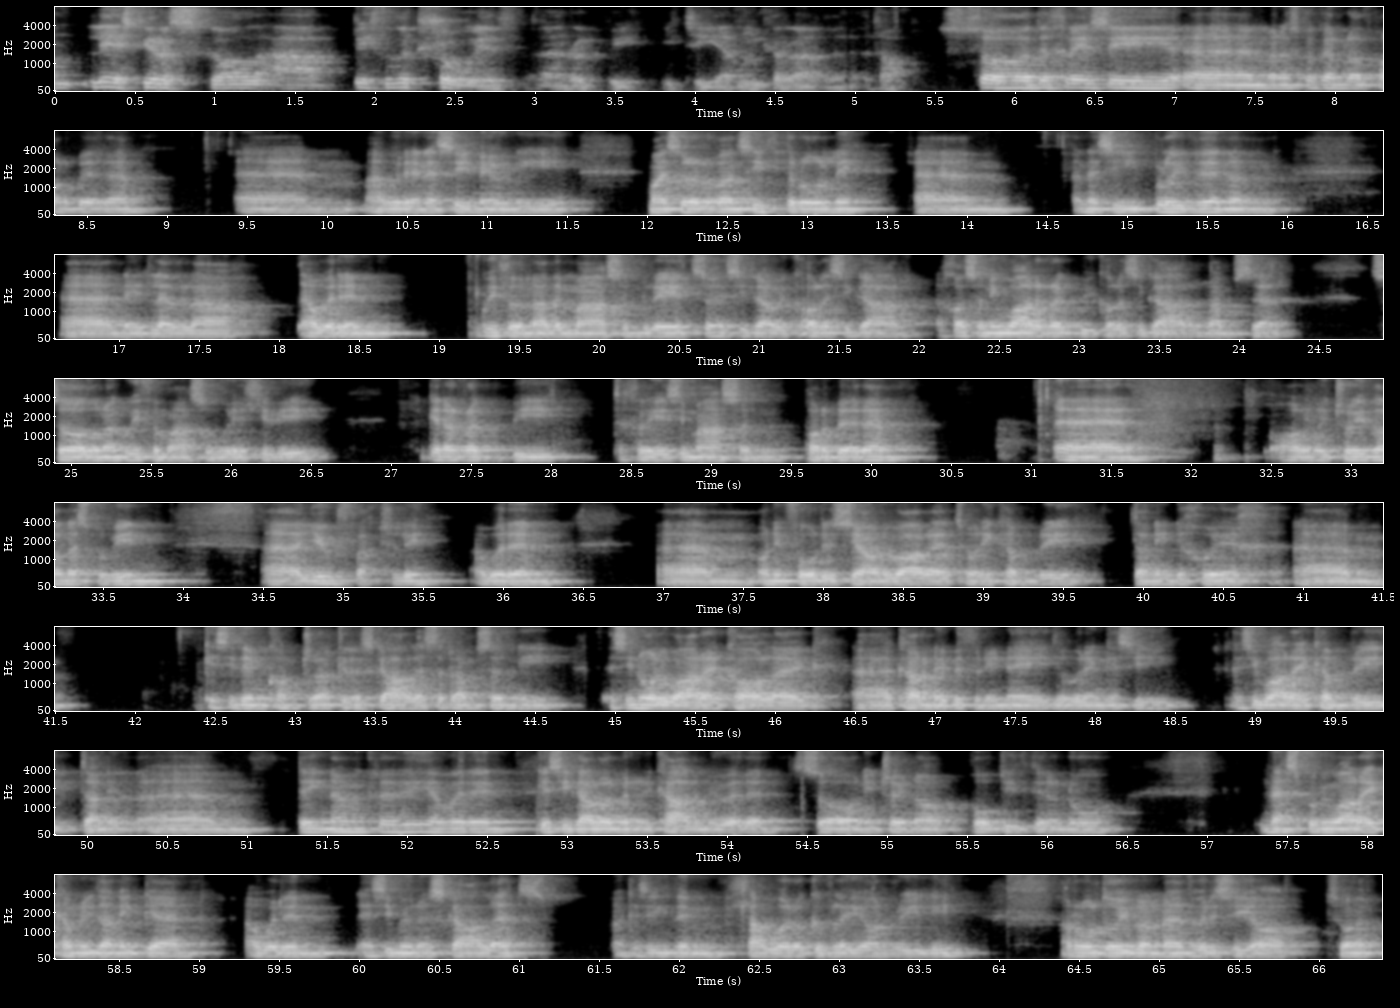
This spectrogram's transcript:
ond les ti'r ysgol a beth oedd y trywydd uh, rygbi i ti er mwyn cyrraedd y top? So, dechreuais i um, yn ysgol gynradd Pon Bera, um, a wedyn nes i mewn i maes yr orfan syth ar ôl ni. Um, nes i blwyddyn yn uh, neud lefel A, a wedyn gweithio hwnna ddim mas yn gret, so es i draw i coles i gar, achos o'n i'n wario rygbi coles i gar yn amser. So oedd hwnna'n gweithio mas yn well i fi. Gyda rygbi, dechreuais i mas yn Pon y Berem. Er, all the way trwy ddo nes bod fi'n uh, youth, actually. A wedyn, um, o'n i'n ffodus iawn i wario, twy'n i Cymru, dan 16. Um, ges i ddim contract gyda Scales yr amser ni. Ys i nôl i ware coleg, uh, cael ei beth o'n i'n neud, a wedyn ges i Ges i wario Cymru dan um, deunaw yn credu, a wedyn ges i galw'n mynd i'r academy wedyn. So, o'n i'n treino pob dydd gyda nhw. Nes bod mi'n wario Cymru dan ugen, a wedyn es i mewn i'r Scarlet, a ges i ddim llawer o gyfleuon, really. Ar ôl dwy blynedd, wedi si, o, oh,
